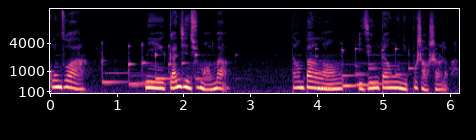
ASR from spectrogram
工作啊，你赶紧去忙吧。当伴郎已经耽误你不少事儿了吧？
